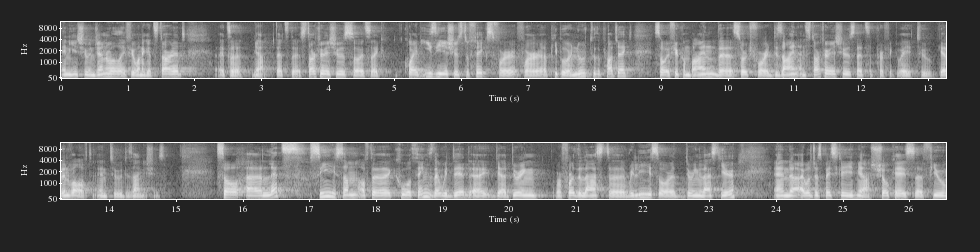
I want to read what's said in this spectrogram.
any issue in general. If you want to get started, it's a yeah, that's the starter issues. So it's like quite easy issues to fix for for uh, people who are new to the project. So if you combine the search for design and starter issues, that's a perfect way to get involved into design issues. So uh, let's see some of the cool things that we did uh, yeah, during or for the last uh, release or during last year. And uh, I will just basically yeah, showcase a few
